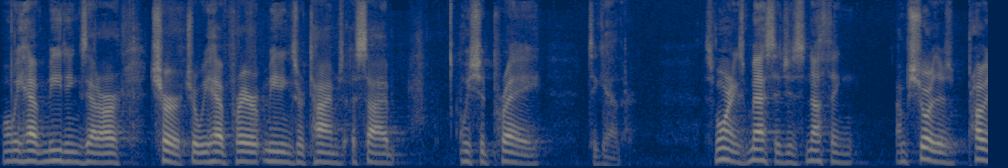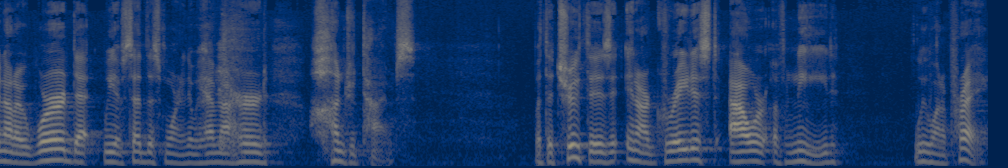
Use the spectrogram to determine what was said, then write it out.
When we have meetings at our church or we have prayer meetings or times aside, we should pray together. This morning's message is nothing, I'm sure there's probably not a word that we have said this morning that we have not heard a hundred times. But the truth is, in our greatest hour of need, we want to pray.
